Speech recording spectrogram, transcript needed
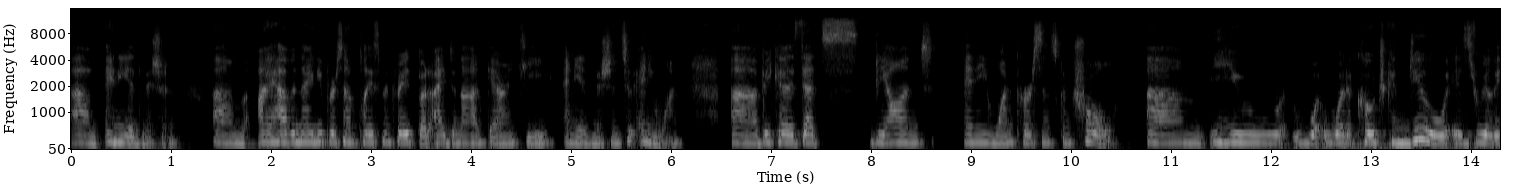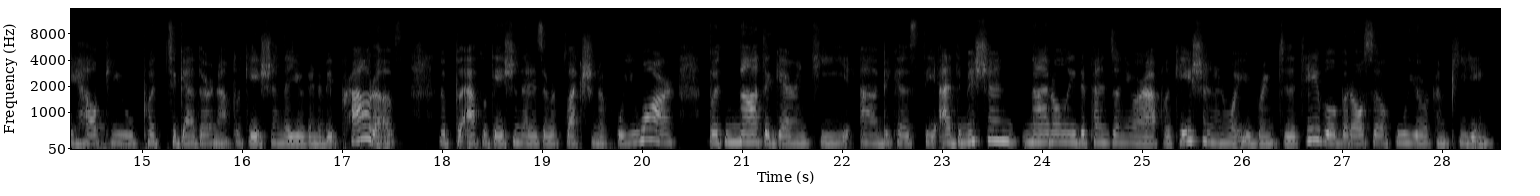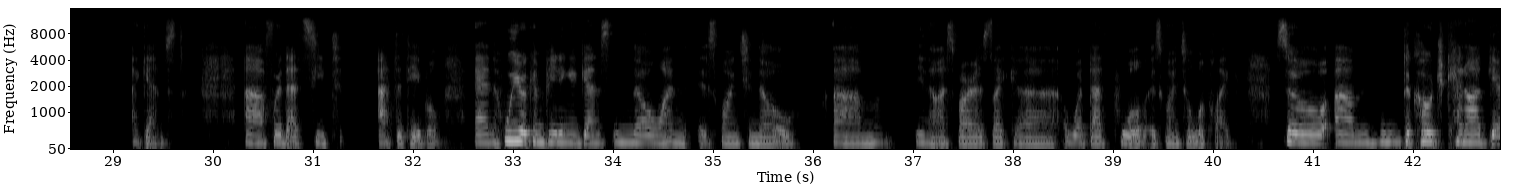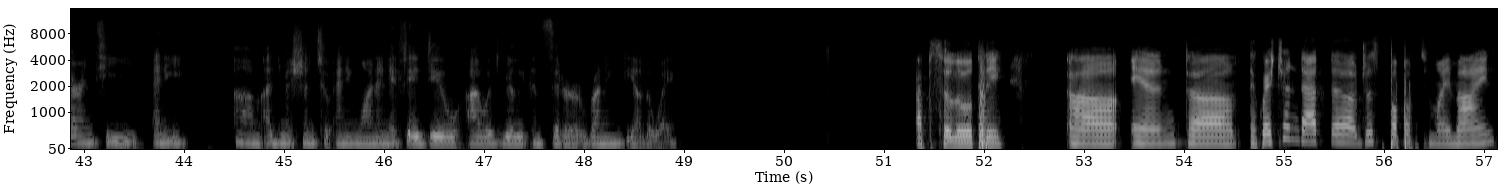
um, any admission. Um, I have a 90% placement rate, but I do not guarantee any admission to anyone uh, because that's beyond any one person's control um, you w- what a coach can do is really help you put together an application that you're going to be proud of the application that is a reflection of who you are but not a guarantee uh, because the admission not only depends on your application and what you bring to the table but also who you're competing against uh, for that seat at the table. And who you're competing against no one is going to know um, you know as far as like uh, what that pool is going to look like. So um, the coach cannot guarantee any um, admission to anyone and if they do i would really consider running the other way. Absolutely. Uh, and uh, the question that uh, just popped up to my mind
